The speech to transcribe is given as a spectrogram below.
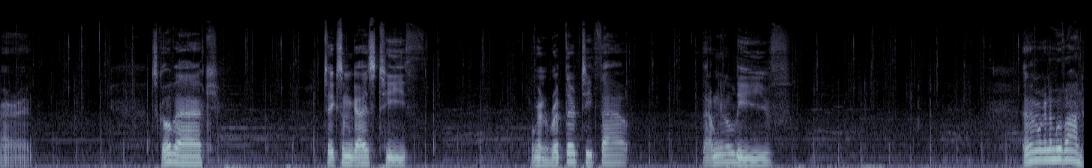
Alright. Let's go back. Take some guy's teeth. We're gonna rip their teeth out. Then I'm gonna leave. And then we're gonna move on.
